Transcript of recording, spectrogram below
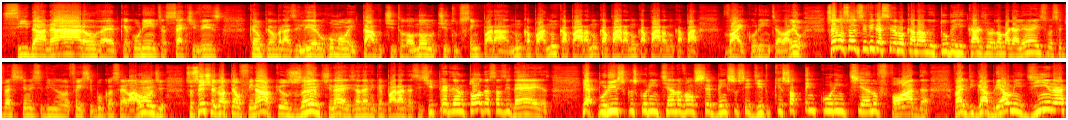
se danaram, velho. Porque Corinthians, sete vezes campeão brasileiro, rumo ao oitavo título, ao nono título, sem parar. Nunca para, nunca para, nunca para, nunca para, nunca para. Vai, Corinthians, valeu. Se você gostou desse vídeo, assina meu canal no YouTube, Ricardo Jordão Magalhães. Se você estiver assistindo esse vídeo no Facebook ou sei lá onde, se você chegou até o final, porque os anti, né, já devem ter parado de assistir, perdendo todas essas ideias. E é por isso que os corintianos vão ser bem sucedidos, porque só tem corintiano foda. Vai de Gabriel Medina,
